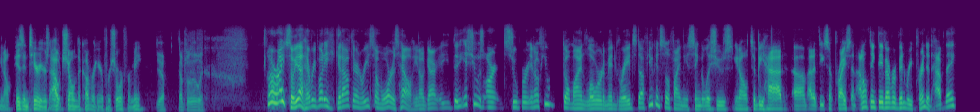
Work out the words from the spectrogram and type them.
you know, his interiors outshone the cover here for sure for me. Yeah, absolutely. All right, so yeah, everybody get out there and read some War is Hell. You know, the issues aren't super. You know, if you don't mind lower to mid grade stuff, you can still find these single issues. You know, to be had um, at a decent price, and I don't think they've ever been reprinted, have they?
